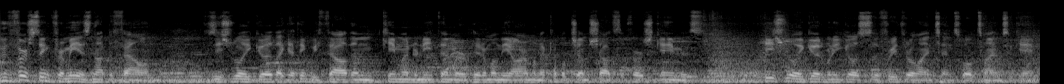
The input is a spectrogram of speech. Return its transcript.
The first thing for me is not to foul him because he's really good. Like I think we fouled him, came underneath him, or hit him on the arm on a couple jump shots. The first game is he's really good when he goes to the free throw line 10, 12 times a game.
